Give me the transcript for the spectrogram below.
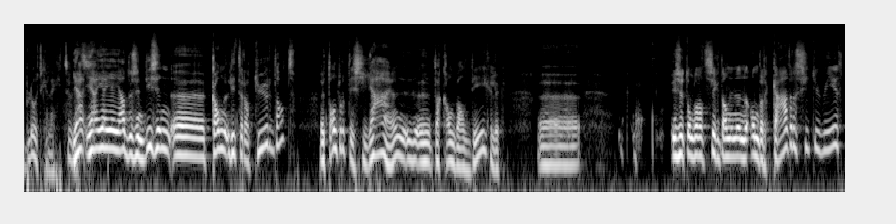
blootgelegd. Ja, ja, ja, ja, ja, dus in die zin uh, kan literatuur dat? Het antwoord is ja, hè. Uh, dat kan wel degelijk. Uh, is het omdat het zich dan in een ander kader situeert,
